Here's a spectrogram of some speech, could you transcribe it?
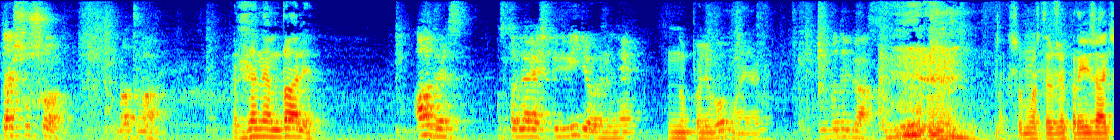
Так що що, братва? Женем далі. Адрес оставляєш під відео вже, ні? Ну, по-любому, а як? І буде газ. Так що можете вже приїжджати,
